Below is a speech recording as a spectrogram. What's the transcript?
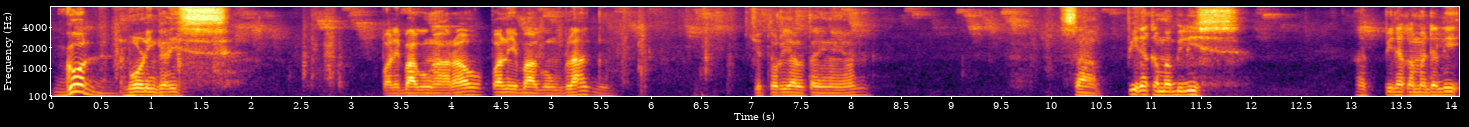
Good morning guys. Panibagong araw, panibagong vlog. Tutorial tayo ngayon Sa pinakamabilis At pinakamadali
